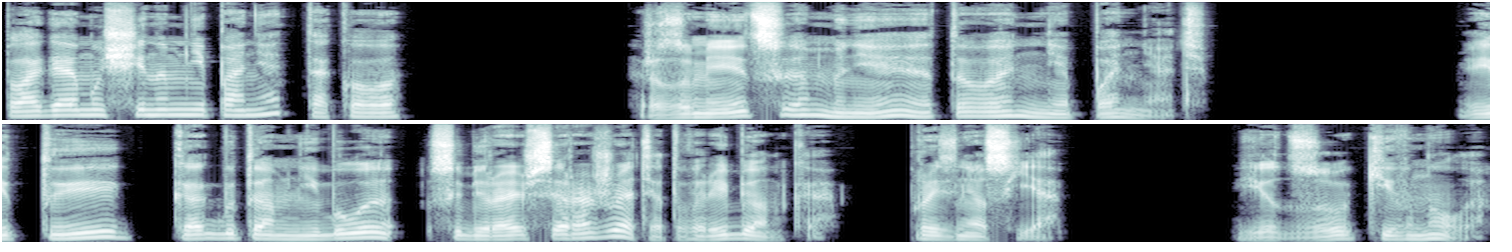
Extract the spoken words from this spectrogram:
Полагаю, мужчинам не понять такого. Разумеется, мне этого не понять. И ты, как бы там ни было, собираешься рожать этого ребенка, произнес я. Юдзу кивнула.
